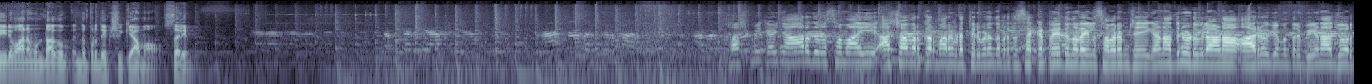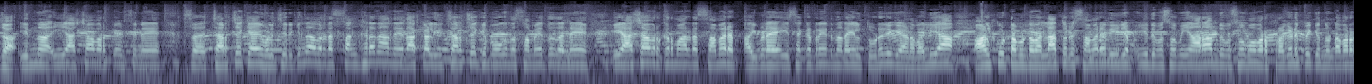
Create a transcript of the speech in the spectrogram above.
തീരുമാനമുണ്ടാകും എന്ന് പ്രതീക്ഷിക്കാമോ? സലിം. ഹാഷ്മി കഴിഞ്ഞ ആറ് ദിവസമായി ആശാ വർക്കർമാർ ഇവിടെ തിരുവനന്തപുരത്ത് സെക്രട്ടേറിയറ്റ് നടയിൽ സമരം ചെയ്യുകയാണ്. അതിനൊടുവിലാണ് ആരോഗ്യമന്ത്രി വീണ ജോർജ് ഇന്ന് ഈ ആശാ വർക്കേഴ്സിനെ ചർച്ചയ്ക്കായി വിളിച്ചിരിക്കുന്നത്. അവരുടെ സംഘടനാ നേതാക്കൾ ഈ ചർച്ചയ്ക്ക് പോകുന്ന സമയത്ത് തന്നെ ഈ ആശാ വർക്കർമാരുടെ സമരം ഇവിടെ ഈ സെക്രട്ടേറിയറ്റ് നടയിൽ തുടരുകയാണ്. വലിയ ആൾക്കൂട്ടമുണ്ട്. വല്ലാത്തൊരു സമരവീര്യം ഈ ദിവസവും ഈ ആറാം ദിവസവും അവർ പ്രകടിപ്പിക്കുന്നുണ്ട്. അവർ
